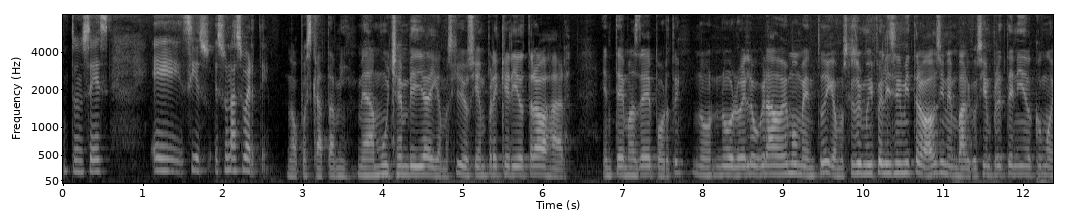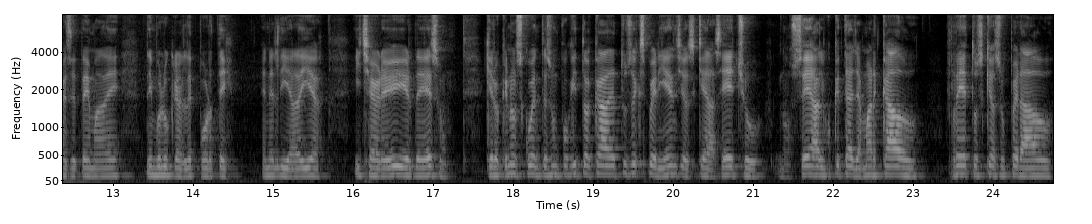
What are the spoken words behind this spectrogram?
Entonces, eh, sí, es, es, una suerte. No, pues Cata, a mí me da mucha envidia, digamos que yo siempre he querido trabajar en temas de deporte, no, no lo he logrado de momento, digamos que soy muy feliz en mi trabajo, sin embargo siempre he tenido como ese tema de, de involucrar el deporte en el día a día y chévere vivir de eso. Quiero que nos cuentes un poquito acá de tus experiencias que has hecho, no sé, algo que te haya marcado, retos que has superado.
